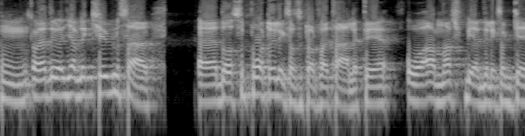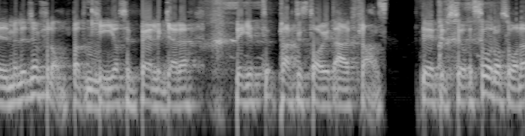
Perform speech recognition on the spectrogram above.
Mm, och det var jävligt kul så här. Eh, De supportar ju liksom såklart Vitality och annars blev det liksom game religion för dem. För att Keos är belgare, vilket praktiskt taget är franskt. Det är typ så, så de såg det.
